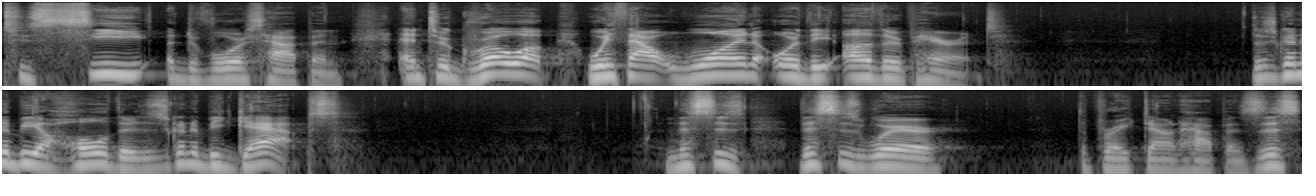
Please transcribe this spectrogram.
to see a divorce happen and to grow up without one or the other parent. There's going to be a hole there, there's going to be gaps. And this is, this is where the breakdown happens. This,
